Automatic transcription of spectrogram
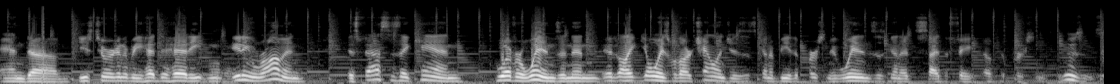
And um, these two are going to be head to head eating eating ramen as fast as they can. Whoever wins, and then it, like always with our challenges, it's going to be the person who wins is going to decide the fate of the person who loses.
